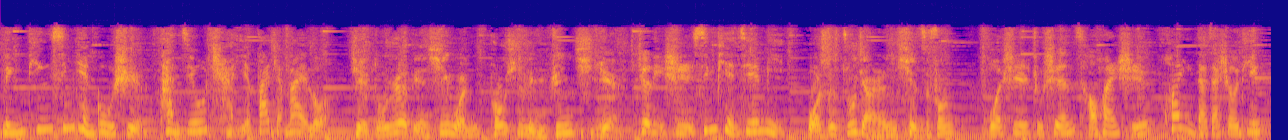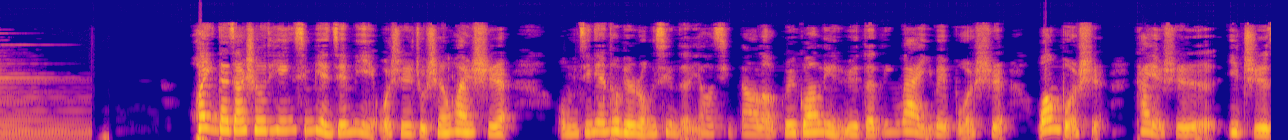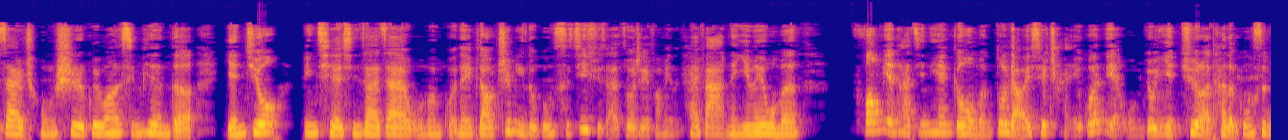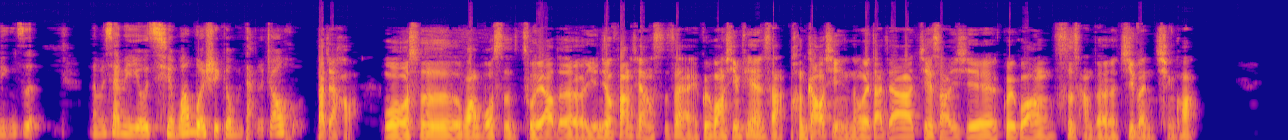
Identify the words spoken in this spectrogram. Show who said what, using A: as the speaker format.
A: 聆听芯片故事，探究产业发展脉络，
B: 解读热点新闻，剖析领军企业。
A: 这里是芯片揭秘，
B: 我是主讲人谢志峰，
A: 我是主持人曹焕石，欢迎大家收听。欢迎大家收听芯片揭秘，我是主持人焕石。我们今天特别荣幸的邀请到了硅光领域的另外一位博士汪博士。他也是一直在从事硅光芯片的研究，并且现在在我们国内比较知名的公司继续在做这方面的开发。那因为我们方便他今天跟我们多聊一些产业观点，我们就隐去了他的公司名字。那么下面有请汪博士给我们打个招呼。
C: 大家好，我是汪博士，主要的研究方向是在硅光芯片上，很高兴能为大家介绍一些硅光市场的基本情况。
